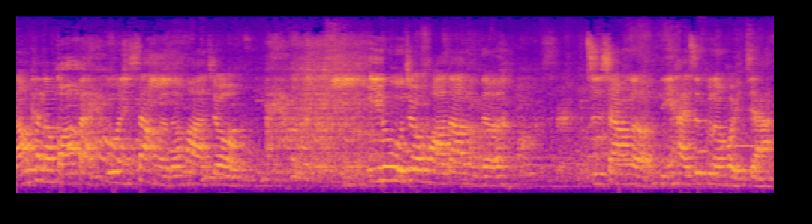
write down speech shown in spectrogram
然后看到滑板，如果你上了的话，就一路就滑到你的纸箱了，你还是不能回家。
